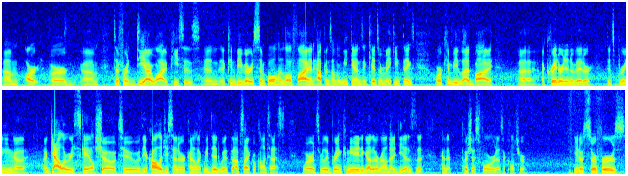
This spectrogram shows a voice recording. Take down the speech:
um, art or um, different DIY pieces. And it can be very simple and lo-fi and happens on the weekends and kids are making things or it can be led by uh, a creator and innovator that's bringing a, a gallery scale show to the Ecology Center, kind of like we did with the Upcycle contest, where it's really bringing community together around ideas that kind of push us forward as a culture. You know, surfers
